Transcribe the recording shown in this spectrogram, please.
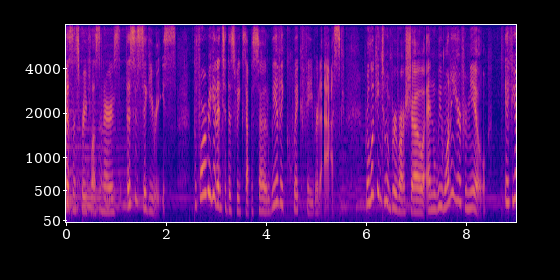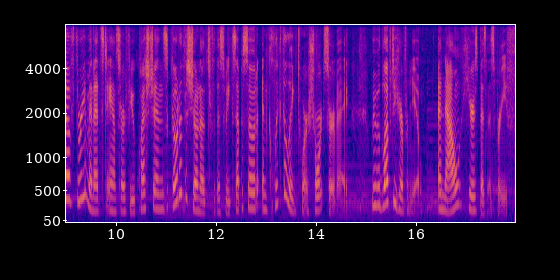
Business Brief listeners, this is Siggy Reese. Before we get into this week's episode, we have a quick favor to ask. We're looking to improve our show, and we want to hear from you. If you have three minutes to answer a few questions, go to the show notes for this week's episode and click the link to our short survey. We would love to hear from you. And now, here's Business Brief.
